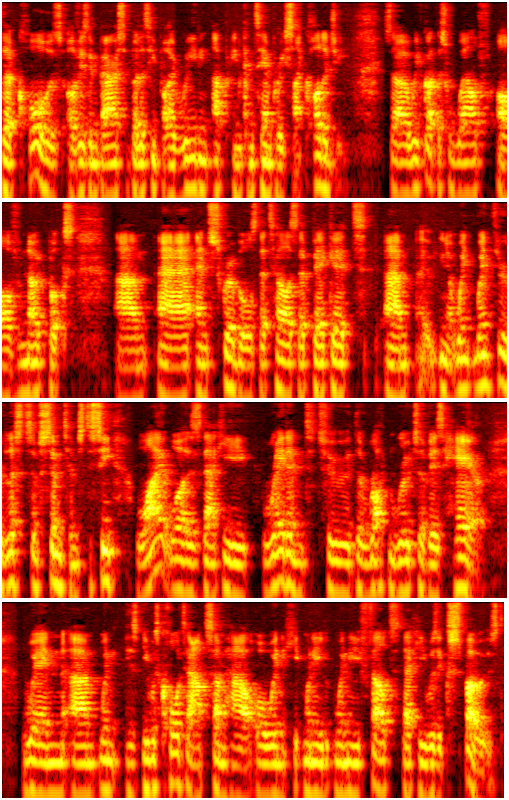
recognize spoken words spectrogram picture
the cause of his embarrassability by reading up in contemporary psychology. So we've got this wealth of notebooks um, uh, and scribbles that tell us that Beckett, um, you know, went went through lists of symptoms to see why it was that he reddened to the rotten roots of his hair when um, when his, he was caught out somehow, or when he when he when he felt that he was exposed.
